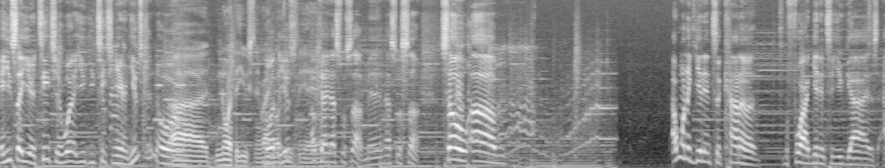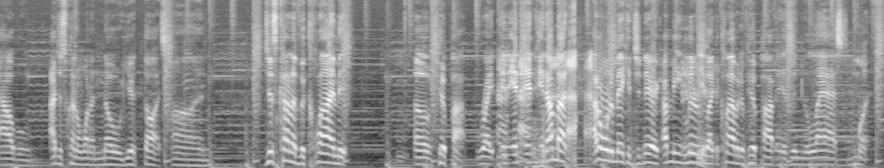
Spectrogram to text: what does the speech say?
And you say you're a teacher. What you you teaching here in Houston or uh, north of Houston, right? North of Houston? yeah, okay, yeah. that's what's up, man. That's what's up. So, um, I want to get into kind of before I get into you guys' album. I just kind of want to know your thoughts on just kind of the climate of hip hop, right? And and, and and I'm not. I don't want to make it generic. I mean literally Yeah. like the climate of hip hop as in the last month.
